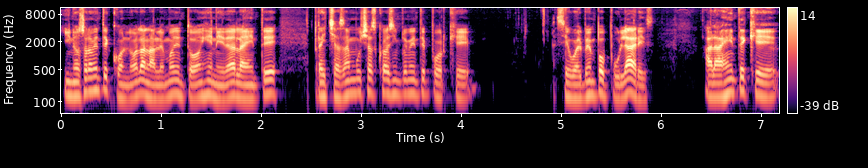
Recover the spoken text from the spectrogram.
y no solamente con Nolan, hablemos de todo en general, la gente rechaza muchas cosas simplemente porque se vuelven populares. A la gente que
